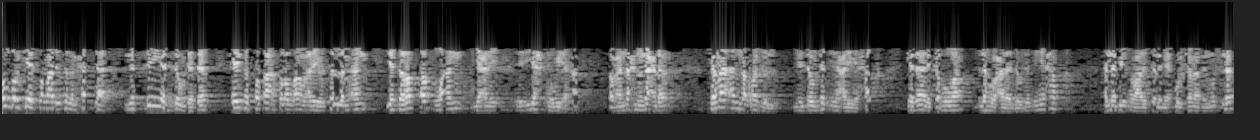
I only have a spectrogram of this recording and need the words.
انظر كيف صلى الله عليه وسلم حتى نفسيه زوجته كيف استطاع صلى الله عليه وسلم أن يترقص وأن يعني يحتويها. طبعا نحن نعلم كما أن الرجل لزوجته عليه حق كذلك هو له على زوجته حق. النبي صلى الله عليه وسلم يقول كما في المسند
